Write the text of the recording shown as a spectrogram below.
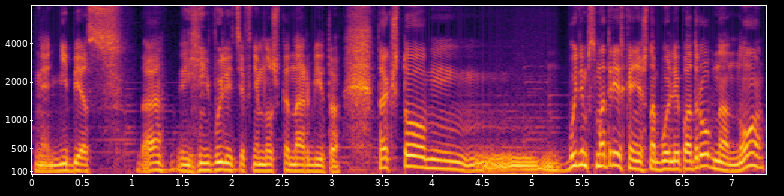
небес, да, и вылетев немножко на орбиту. Так что будем смотреть, конечно, более подробно, но,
